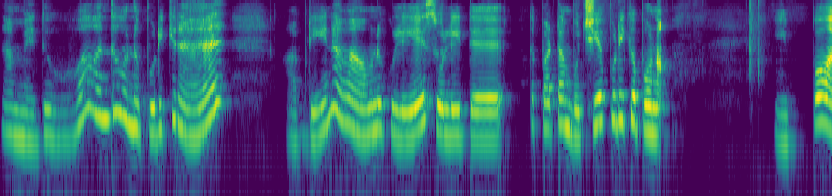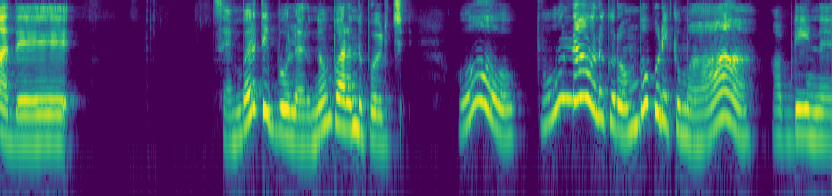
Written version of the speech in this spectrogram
நான் மெதுவாக வந்து உன்னை பிடிக்கிறேன் அப்படின்னு அவன் அவனுக்குள்ளேயே சொல்லிட்டு அந்த பட்டாம்பூச்சியை பிடிக்க போனான். இப்போ அது செம்பருத்தி பூல இருந்தும் பறந்து போயிடுச்சு. ஓ பூனா உனக்கு ரொம்ப பிடிக்குமா? அப்படின்னு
